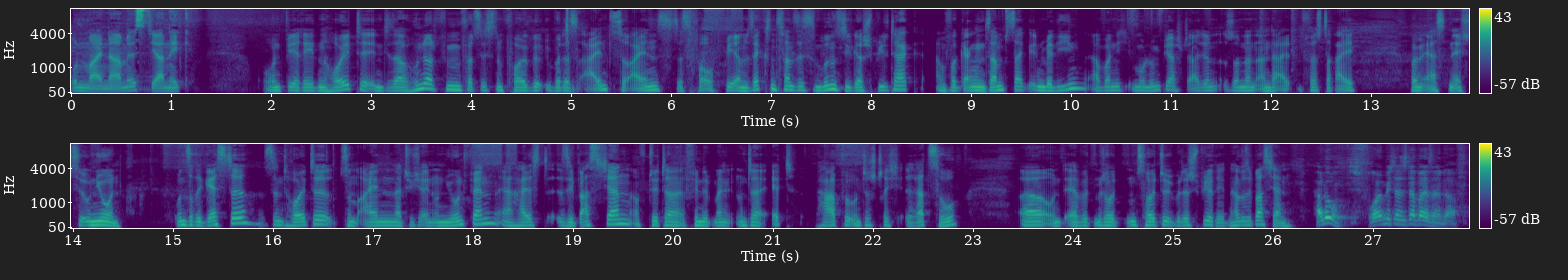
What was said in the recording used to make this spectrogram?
Und mein Name ist Yannick. Und wir reden heute in dieser 145. Folge über das 1 zu 1 des VfB am 26. Bundesligaspieltag am vergangenen Samstag in Berlin, aber nicht im Olympiastadion, sondern an der Alten Försterei beim ersten FC Union. Unsere Gäste sind heute zum einen natürlich ein Union-Fan. Er heißt Sebastian. Auf Twitter findet man ihn unter pape-razzo. Äh, und er wird mit uns heute über das Spiel reden. Hallo Sebastian. Hallo, ich freue mich, dass ich dabei sein darf.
